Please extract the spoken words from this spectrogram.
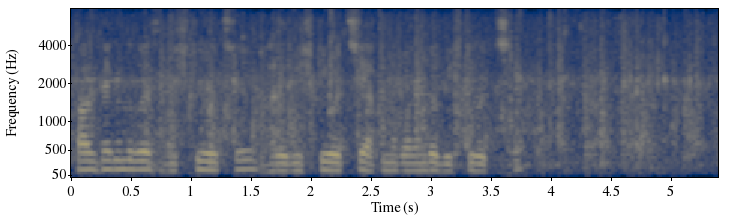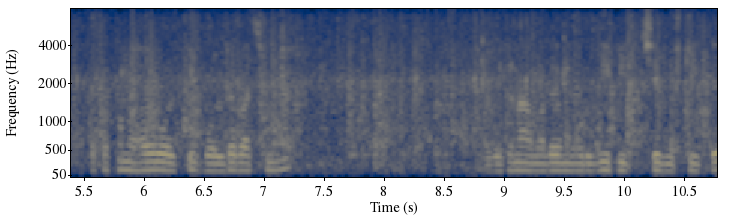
সকাল থেকে কিন্তু বেশ বৃষ্টি হচ্ছে, ভারী বৃষ্টি হচ্ছে, এখনও পর্যন্ত বৃষ্টি হচ্ছে। কতক্ষণ হবে ঠিক বলতে পারছি না। এখানে আমাদের মুরগি পিচ্ছে বৃষ্টিতে।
